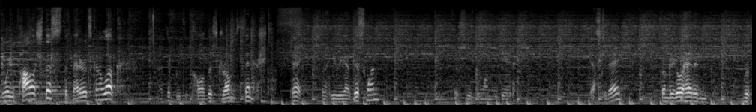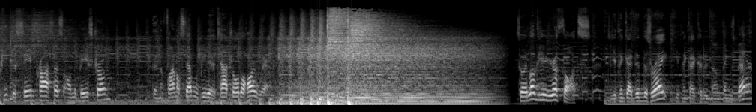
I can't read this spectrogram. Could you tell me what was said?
The more you polish this, the better it's going to look. I think we could call this drum finished. Okay, so here we have this one. This is the one we did yesterday. So I'm to go ahead and repeat the same process on the bass drum. Then the final step will be to attach all the hardware. So I'd love to hear your thoughts. Do you think I did this right? You think I could have done things better?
